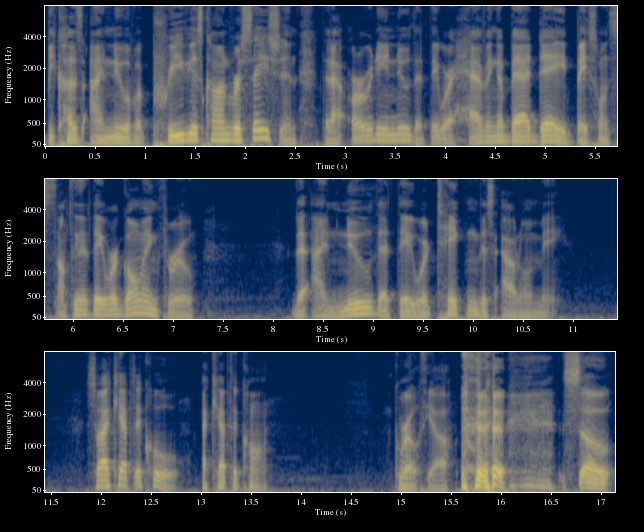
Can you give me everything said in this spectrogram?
because I knew of a previous conversation that I already knew that they were having a bad day based on something that they were going through, that I knew that they were taking this out on me. So I kept it cool. I kept it calm. Growth, y'all. so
